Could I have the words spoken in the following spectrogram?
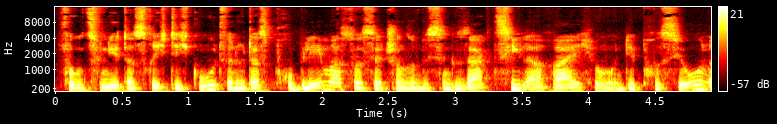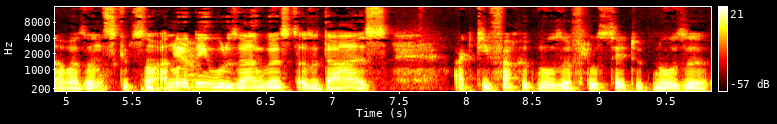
funktioniert das richtig gut, wenn du das Problem hast? Du hast jetzt schon so ein bisschen gesagt, Zielerreichung und Depression, aber sonst gibt es noch andere ja. Dinge, wo du sagen wirst, also da ist Aktivfachhypnose, Fluss-State-Hypnose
